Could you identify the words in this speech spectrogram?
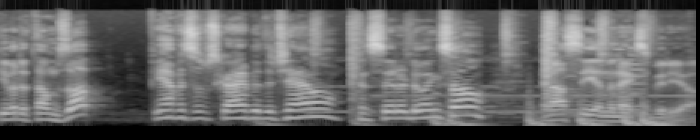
give it a thumbs up. If you haven't subscribed to the channel, consider doing so, and I'll see you in the next video.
